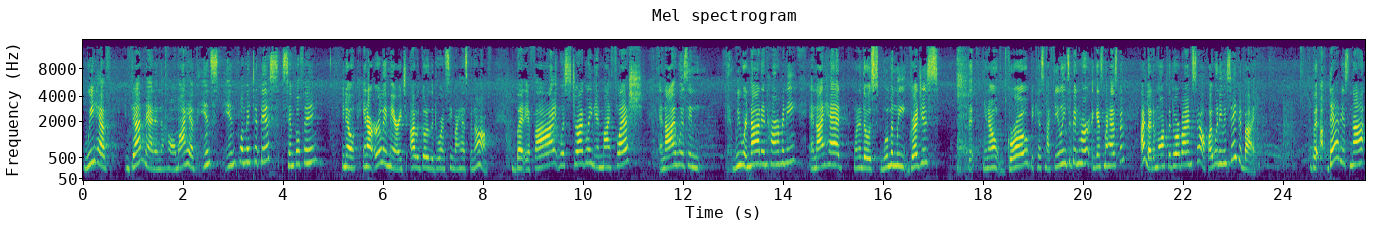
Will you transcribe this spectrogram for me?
we have done that in the home. I have in- implemented this simple thing. You know, in our early marriage, I would go to the door and see my husband off. But if I was struggling in my flesh and I was in, we were not in harmony, and I had one of those womanly grudges that, you know, grow because my feelings have been hurt against my husband, I'd let him walk the door by himself. I wouldn't even say goodbye. But uh, that is not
